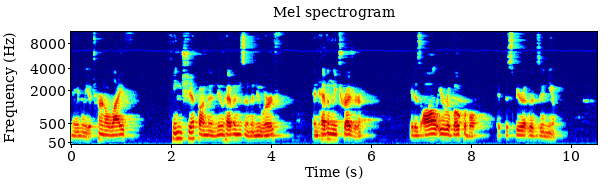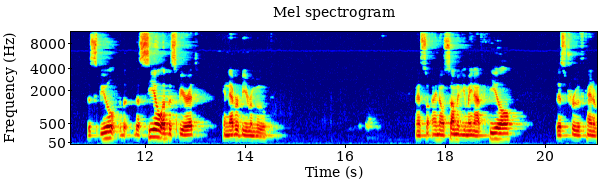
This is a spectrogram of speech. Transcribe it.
namely eternal life, kingship on the new heavens and the new earth, and heavenly treasure, it is all irrevocable if the Spirit lives in you. The, seal, the seal of the Spirit can never be removed. And I know some of you may not feel this truth kind of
